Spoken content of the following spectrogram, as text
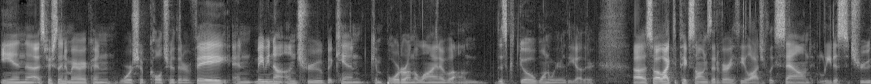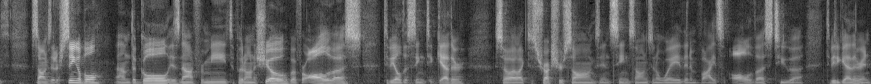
in uh, especially in American worship culture that are vague and maybe not untrue, but can can border on the line of um, this could go one way or the other. Uh, so I like to pick songs that are very theologically sound, lead us to truth, songs that are singable. Um, the goal is not for me to put on a show, but for all of us to be able to sing together. So I like to structure songs and sing songs in a way that invites all of us to uh, to be together. And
